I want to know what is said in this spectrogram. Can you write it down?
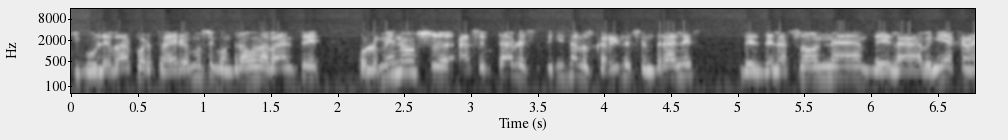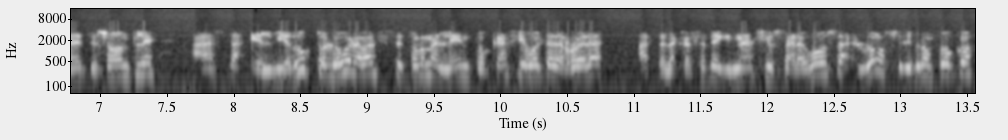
y Boulevard Puerto Aéreo. Hemos encontrado un avance por lo menos eh, aceptable. Se utilizan los carriles centrales desde la zona de la avenida Canal de Tezontle hasta el viaducto. Luego el avance se torna lento, casi a vuelta de rueda hasta la calzada de Ignacio Zaragoza. Luego se libra un poco,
